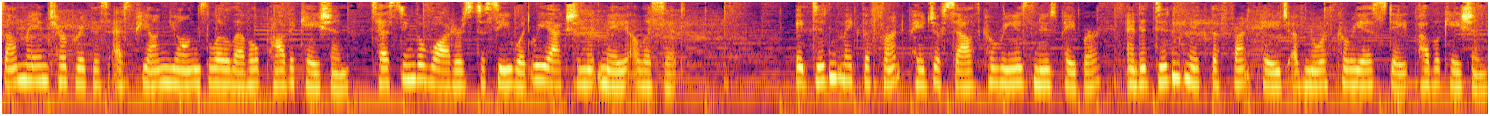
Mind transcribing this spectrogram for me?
Some may interpret this as Pyongyang's low level provocation, testing the waters to see what reaction it may elicit. It didn't make the front page of South Korea's newspaper, and it didn't make the front page of North Korea's state publication.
